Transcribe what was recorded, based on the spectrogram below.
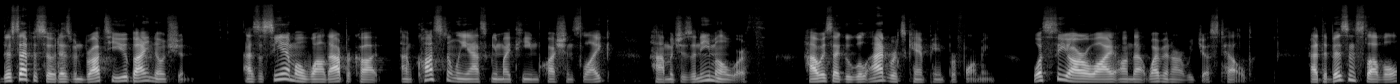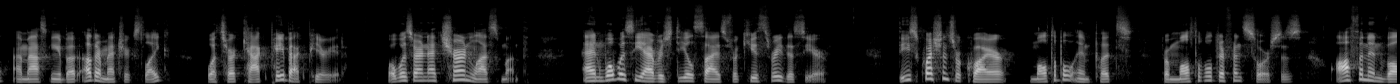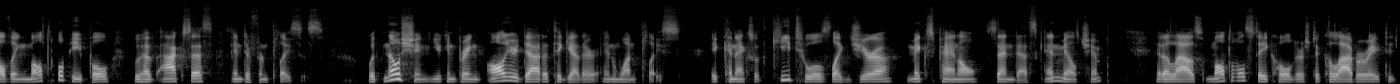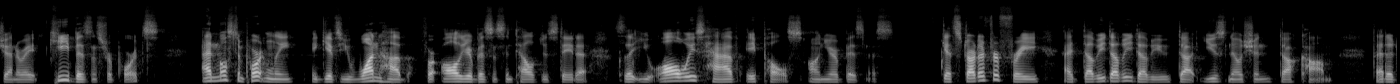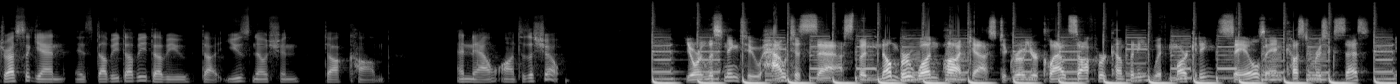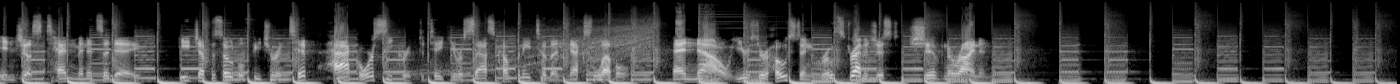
This episode has been brought to you by Notion. As a CMO Wild Apricot, I'm constantly asking my team questions like How much is an email worth? How is that Google AdWords campaign performing? What's the ROI on that webinar we just held? At the business level, I'm asking about other metrics like What's our CAC payback period? What was our net churn last month? And what was the average deal size for Q3 this year? These questions require multiple inputs from multiple different sources, often involving multiple people who have access in different places. With Notion, you can bring all your data together in one place. It connects with key tools like Jira, Mixpanel, Zendesk, and MailChimp. It allows multiple stakeholders to collaborate to generate key business reports. And most importantly, it gives you one hub for all your business intelligence data so that you always have a pulse on your business. Get started for free at www.usenotion.com. That address again is www.usenotion.com. And now on to the show. You're listening to How to SaaS, the number one podcast to grow your cloud software company with marketing, sales, and customer success in just 10 minutes a day. Each episode will feature a tip, hack, or secret to take your SaaS company to the next level. And now, here's your host and growth strategist, Shiv Narayanan.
